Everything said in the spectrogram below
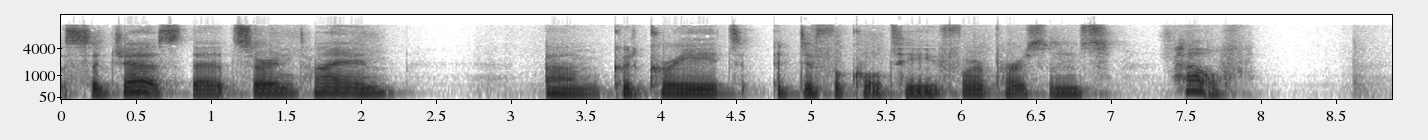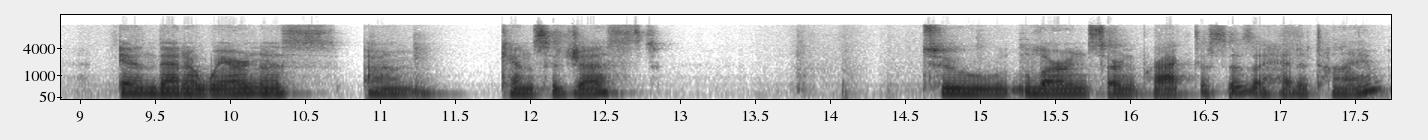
suggest that certain time um, could create a difficulty for a person's health. And that awareness um, can suggest to learn certain practices ahead of time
